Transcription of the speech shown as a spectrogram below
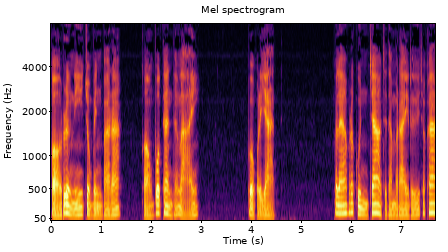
ขอเรื่องนี้จงเป็นภาระของพวกท่านทั้งหลาย พวกประญาติ ก็แล้วพระคุณเจ้าจะทำอะไรหรือเจ้าข้า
